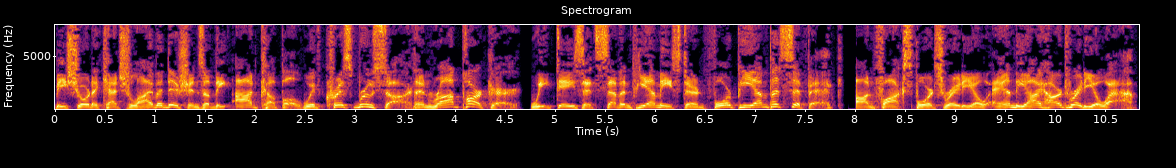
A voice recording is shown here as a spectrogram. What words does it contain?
Be sure to catch live editions of The Odd Couple with Chris Broussard and Rob Parker. Weekdays at 7 p.m. Eastern, 4 p.m. Pacific on Fox Sports Radio and the iHeartRadio app.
